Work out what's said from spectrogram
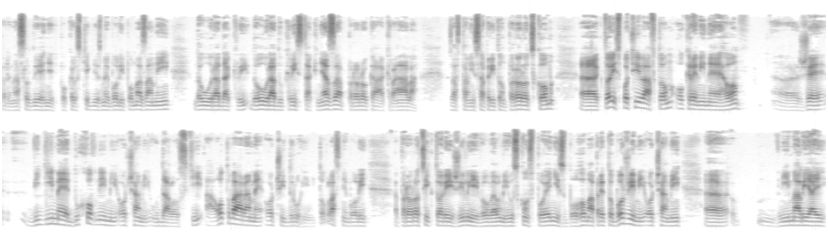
ktoré nasleduje hneď po krste, kde sme boli pomazaní do, úrada, do úradu Krista kniaza, proroka a kráľa. Zastavím sa pri tom prorockom, e, ktorý spočíva v tom, okrem iného, e, že vidíme duchovnými očami udalosti a otvárame oči druhým. To vlastne boli proroci, ktorí žili vo veľmi úzkom spojení s Bohom a preto Božími očami e, vnímali aj e,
